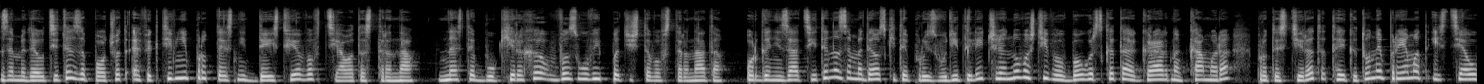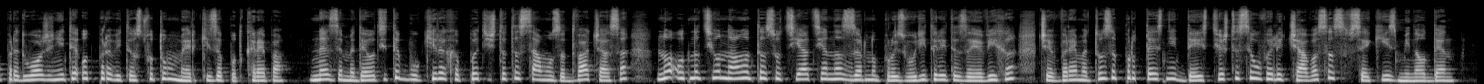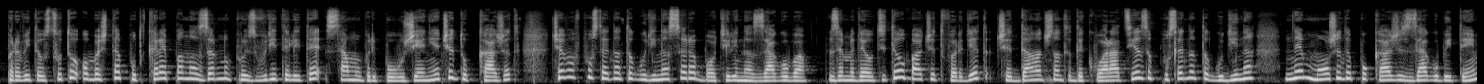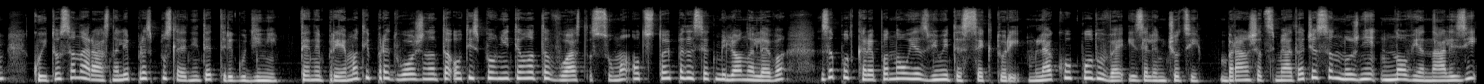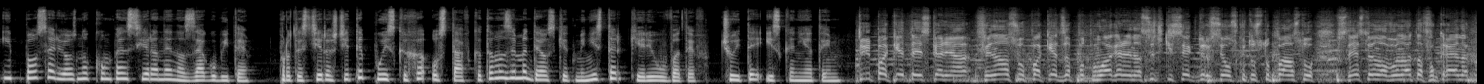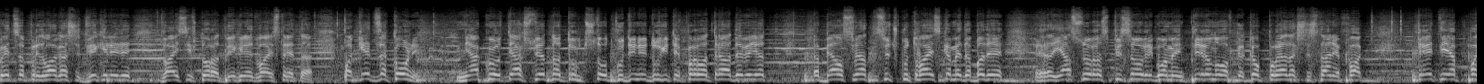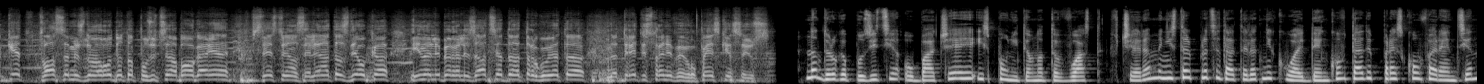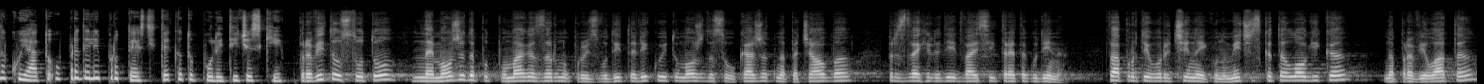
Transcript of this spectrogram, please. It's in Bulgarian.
Земеделците започват ефективни протестни действия в цялата страна. Днес те блокираха възлови пътища в страната. Организациите на земеделските производители, членуващи в Българската аграрна камера, протестират, тъй като не приемат изцяло предложените от правителството мерки за подкрепа. Днес земеделците блокираха пътищата само за 2 часа, но от Националната асоциация на зърнопроизводителите заявиха, че времето за протестни действия ще се увеличава с всеки изминал ден. Правителството обеща подкрепа на зърнопроизводителите само при положение, че докажат, че в последната година са работили на загуба. Земеделците обаче твърдят, че данъчната декларация за последната година не може да покаже загубите им, които са нараснали през последните три години. Те не приемат и предложената от изпълнителната власт сума от 150 милиона лева за подкрепа на уязвимите сектори – мляко, плодове и зеленчуци. Браншът смята, че са нужни нови анализи и по-сериозно компенсиране на загубите. Протестиращите поискаха оставката на земеделският министр Кирил Вътев. Чуйте исканията им. Три пакета искания, финансов пакет за подпомагане на всички сектори в селското стопанство, вследствие на войната в Украина, което се предлагаше 2022-2023. Пакет закони. Някои от тях стоят на трупчета от години, другите първа трябва да видят бял свят. Всичко това искаме да бъде ясно разписано, регламентирано в какъв порядък ще стане факт. Третия пакет, това са международната позиция на България, вследствие на зелената сделка и на либерализацията на търговията на трети страни в Европейския съюз. На друга позиция обаче е изпълнителната власт. Вчера министър-председателят Николай Денков даде пресконференция, на която определи протестите като политически. Правителството не може да подпомага зърнопроизводители, които може да се окажат на печалба през 2023 година. Това противоречи на економическата логика, на правилата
